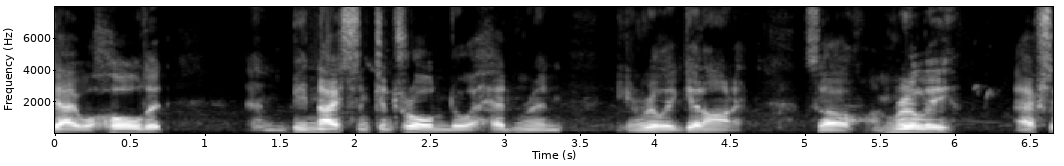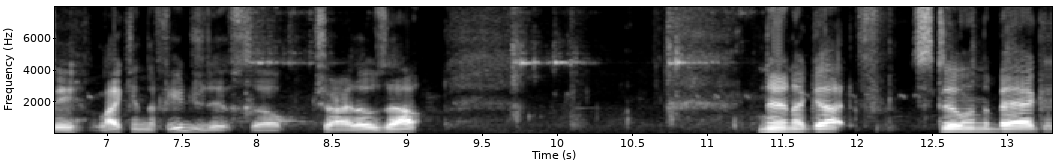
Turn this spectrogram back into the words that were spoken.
guy will hold it and be nice and controlled into a headwind. You can really get on it. So I'm really actually liking the Fugitive, so try those out. And then I got still in the bag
